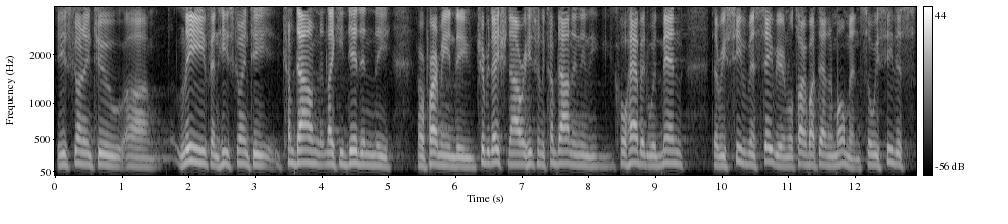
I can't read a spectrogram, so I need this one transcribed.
he's going to um, leave and he's going to come down like he did in the or pardon me in the tribulation hour. He's going to come down and cohabit with men that receive him as Savior, and we'll talk about that in a moment. So we see this.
